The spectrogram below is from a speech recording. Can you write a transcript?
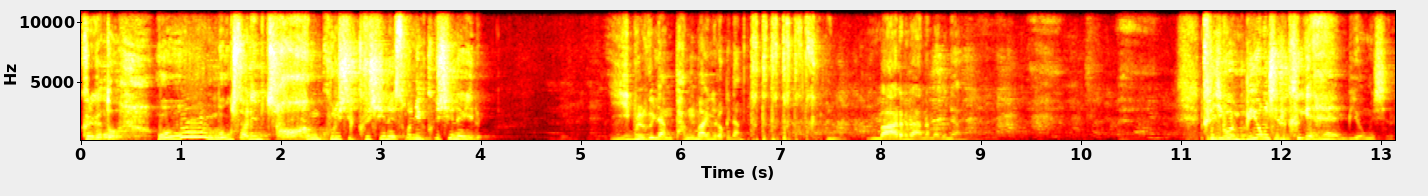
그러니까 또 오 목사님 참 그릇이 크시네 손이 크시네 입을 그냥 방망이로 그냥 탁탁탁탁 말은 안 하면 그냥. 그 집은 미용실을 크게 해 미용실.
